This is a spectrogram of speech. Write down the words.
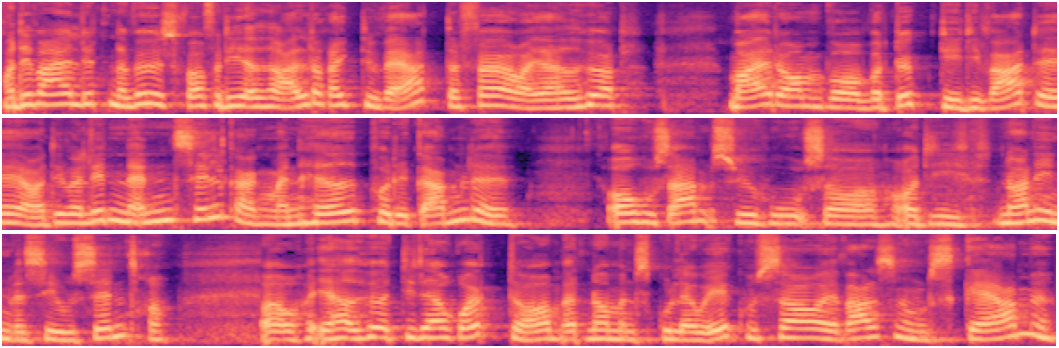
og det var jeg lidt nervøs for, fordi jeg havde aldrig rigtig været der før, og jeg havde hørt meget om, hvor, hvor dygtige de var der, og det var lidt en anden tilgang, man havde på det gamle Aarhus Amtssygehus og, og de non-invasive centre. Og jeg havde hørt de der rygter om, at når man skulle lave eko, så øh, var der sådan nogle skærme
